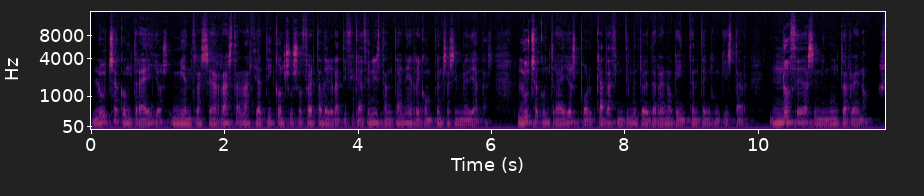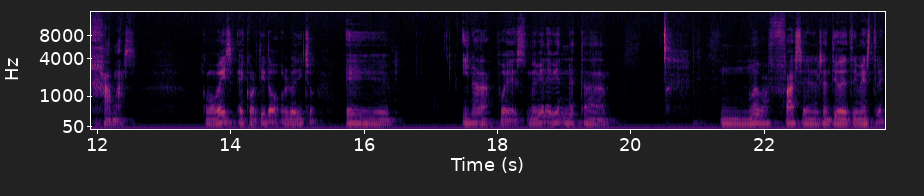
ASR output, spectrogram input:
Lucha contra ellos mientras se arrastran hacia ti con sus ofertas de gratificación instantánea y recompensas inmediatas. Lucha contra ellos por cada centímetro de terreno que intenten conquistar. No cedas en ningún terreno, jamás. Como veis, es cortito, os lo he dicho. Eh, y nada, pues me viene bien en esta nueva fase en el sentido de trimestre,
